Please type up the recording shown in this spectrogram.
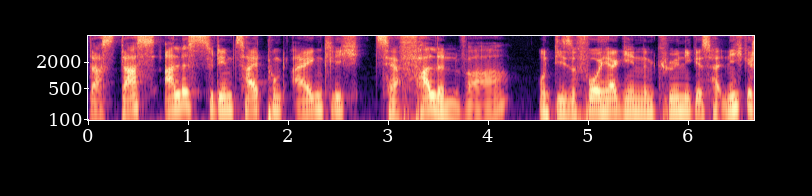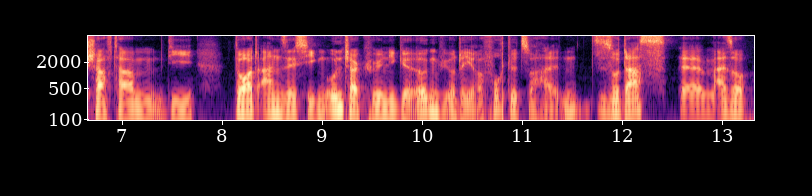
dass das alles zu dem Zeitpunkt eigentlich zerfallen war und diese vorhergehenden Könige es halt nicht geschafft haben, die dort ansässigen Unterkönige irgendwie unter ihrer Fuchtel zu halten, sodass, ähm, also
